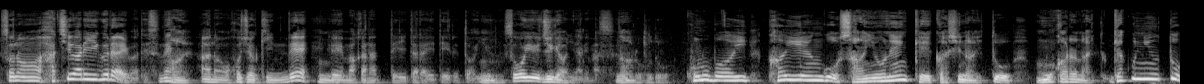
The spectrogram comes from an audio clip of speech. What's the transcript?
その8割ぐらいはですね、はい、あの、補助金で、うん、えー、賄っていただいているという、うん、そういう事業になります。なるほど。この場合、開園後3、4年経過しないと儲からないと。逆に言うと、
